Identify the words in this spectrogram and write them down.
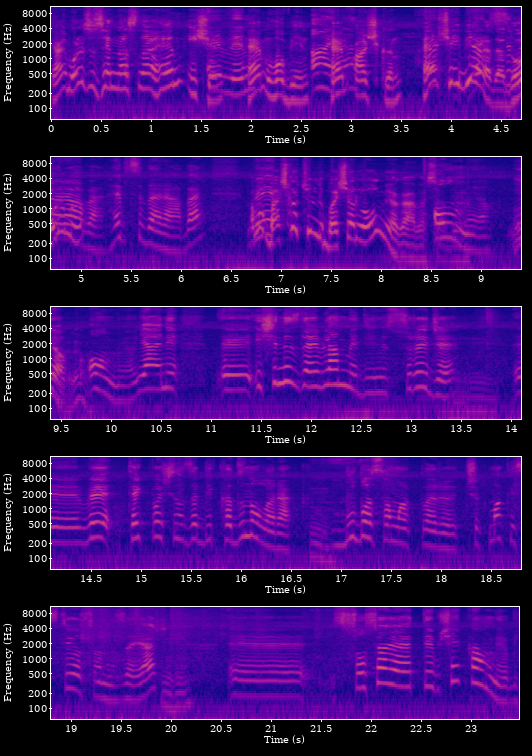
Yani burası senin aslında hem işin, Evim. hem hobin, Aynen. hem aşkın. Her şey bir arada. Hepsi doğru mu? beraber, Hepsi beraber. Ama Ve- başka türlü başarı olmuyor galiba. Olmuyor. Olmuyor, Yok, olmuyor. Yani e, işinizle evlenmediğiniz sürece Hmm. E, ve tek başınıza bir kadın olarak bu basamakları çıkmak istiyorsanız eğer e, sosyal hayat diye bir şey kalmıyor bir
